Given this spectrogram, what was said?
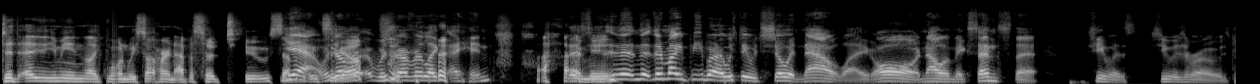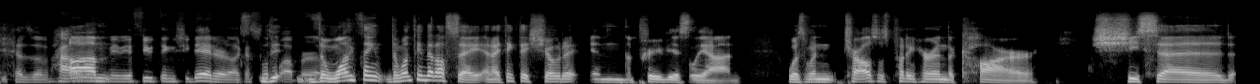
Did uh, you mean like when we saw her in episode two? yeah, was there, ever, was there ever like a hint? I mean, there might be, but I wish they would show it now. Like, oh, now it makes sense that she was she was Rose because of how um, maybe a few things she did or like a slip the, up or the like, one thing the one thing that I'll say and I think they showed it in the previous Leon was when Charles was putting her in the car she said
